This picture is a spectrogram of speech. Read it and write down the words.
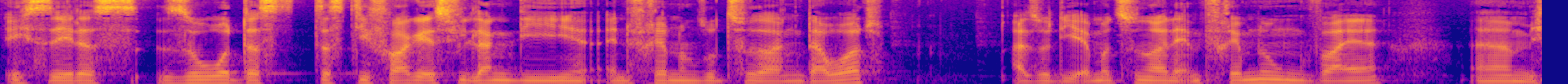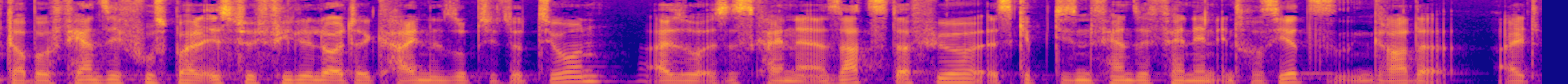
ich sehe das so, dass, dass die Frage ist, wie lange die Entfremdung sozusagen dauert. Also die emotionale Entfremdung, weil ähm, ich glaube, Fernsehfußball ist für viele Leute keine Substitution. Also es ist kein Ersatz dafür. Es gibt diesen Fernsehfan, den interessiert gerade halt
